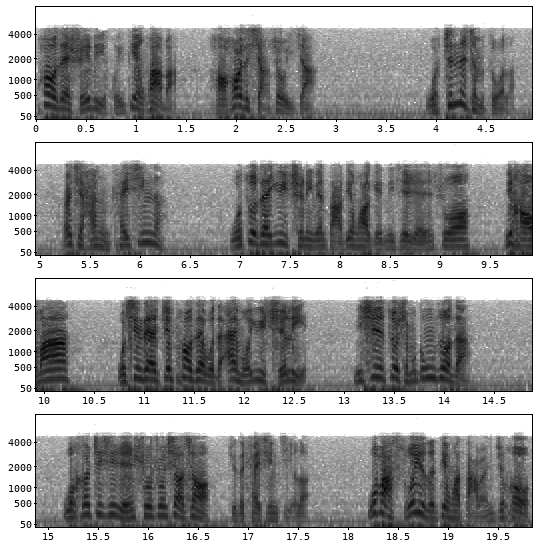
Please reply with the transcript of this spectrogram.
泡在水里回电话吧，好好的享受一下？”我真的这么做了，而且还很开心呢。我坐在浴池里面打电话给那些人说：“你好吗？我现在正泡在我的按摩浴池里。你是做什么工作的？”我和这些人说说笑笑，觉得开心极了。我把所有的电话打完之后，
